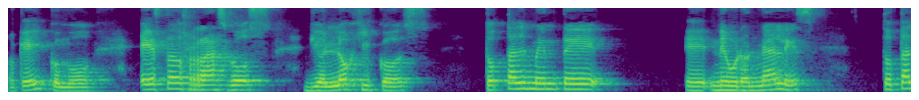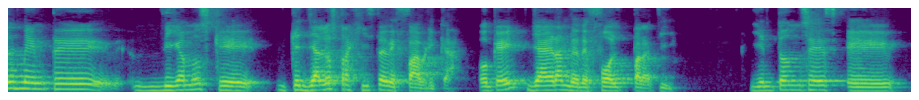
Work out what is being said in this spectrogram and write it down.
¿ok? Como estos rasgos biológicos totalmente eh, neuronales totalmente, digamos que, que ya los trajiste de fábrica, ¿ok? Ya eran de default para ti. Y entonces, eh,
